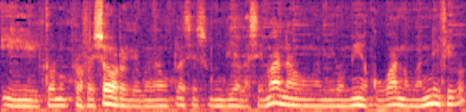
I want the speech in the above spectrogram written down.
y con un profesor que me da clases un día a la semana, un amigo mío cubano magnífico,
